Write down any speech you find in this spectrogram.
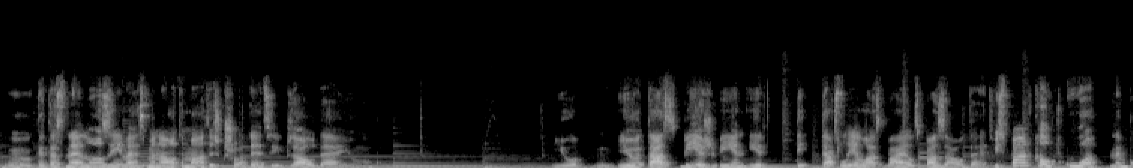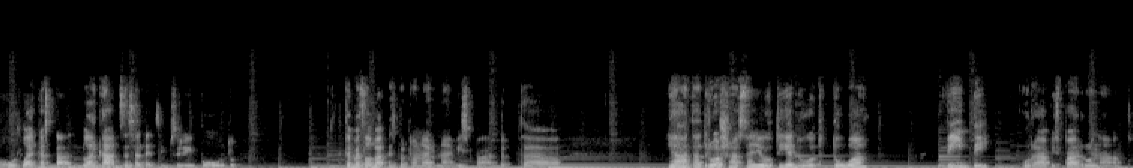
Uh, ka tas nenozīmēs man automātiski šo attiecību zaudējumu. Jo, jo tas bieži vien ir tās lielās bailes pazaudēt. Vispār kaut ko nebūtu, lai, tā, lai kādas tas attiecības arī būtu. Tāpēc labāk es par to nerunāju vispār. Bet, uh, jā, tā drošā sajūta iedod to vidi, kurā vispār runāt.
